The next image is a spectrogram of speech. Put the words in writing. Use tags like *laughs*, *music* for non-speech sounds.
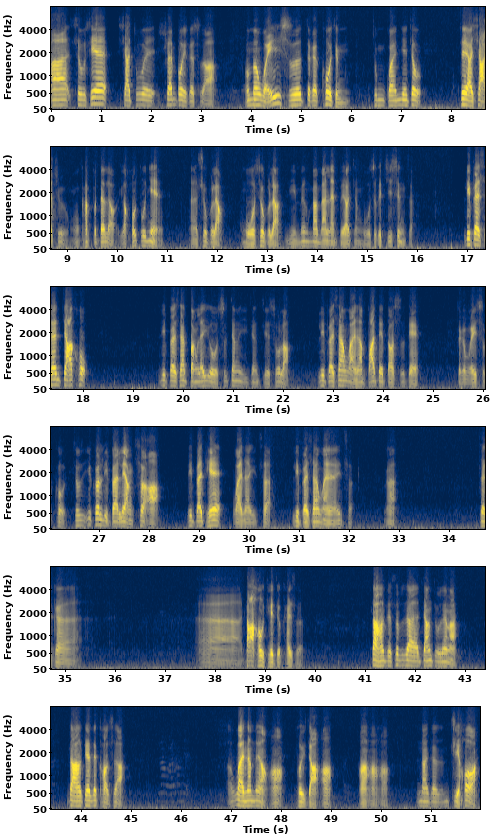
啊，首先向诸位宣布一个事啊，我们维持这个课程中观念咒，这样下去我看不得了，要好多年，啊，受不了，我受不了，你们慢慢来，不要讲，我是个急性子。礼拜三加课，礼拜三本来有时间已经结束了，礼拜三晚上八点到十点，这个维持课就是一个礼拜两次啊，礼拜天。晚上一次，礼拜三晚上一次，啊，这个啊，大后天就开始，大后天是不是张主任啊？大后天在考试啊？啊，晚上没有啊？可以加啊？好好好，那个几号啊？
